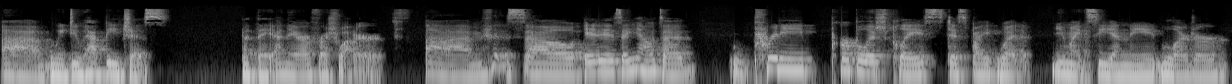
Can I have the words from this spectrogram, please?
Um, we do have beaches, but they and they are freshwater. Um, so it is a you know it's a pretty purplish place, despite what you might see in the larger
